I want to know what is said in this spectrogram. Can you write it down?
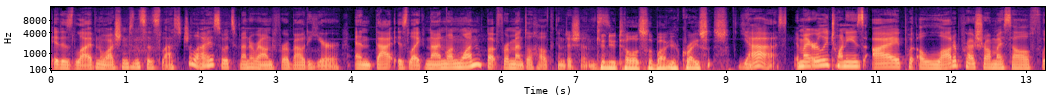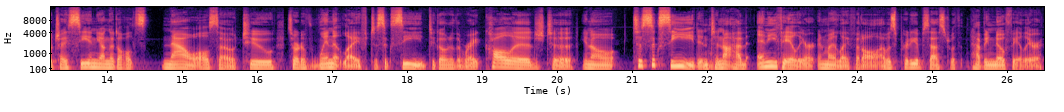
It is live in Washington since last July, so it's been around for about a year. And that is like 911, but for mental health conditions. Can you tell us about your crisis? Yes. In my early 20s, I put a lot of pressure on myself, which I see in young adults now also to sort of win at life, to succeed, to go to the right college, to, you know, to succeed and to not have any failure in my life at all. I was pretty obsessed with having no failure,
